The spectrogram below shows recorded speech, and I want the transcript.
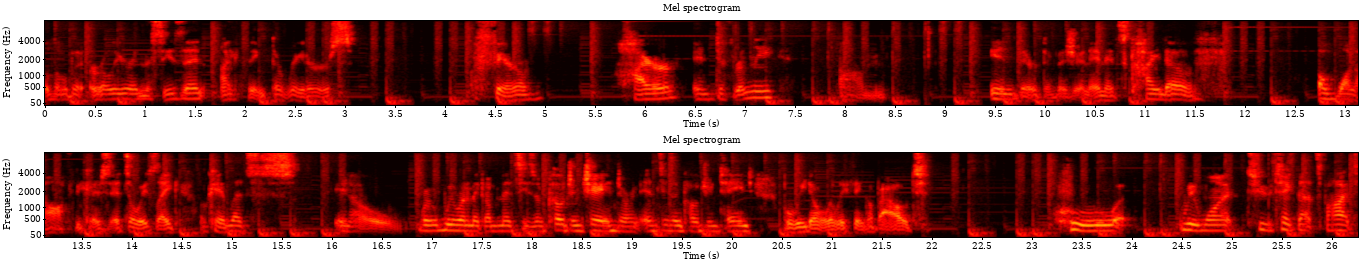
a little bit earlier in the season, I think the Raiders fare higher and differently um, in their division. And it's kind of a one off because it's always like, okay, let's, you know, we want to make a mid season coaching change or an in season coaching change, but we don't really think about who we want to take that spot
